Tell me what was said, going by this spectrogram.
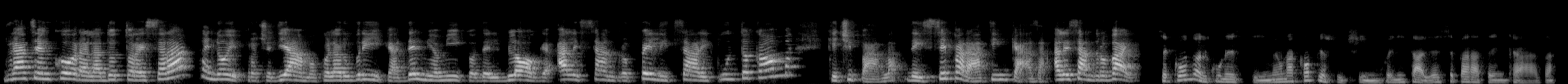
Grazie ancora alla dottoressa Racca e noi procediamo con la rubrica del mio amico del blog alessandropellizzari.com che ci parla dei separati in casa. Alessandro, vai! Secondo alcune stime, una coppia su cinque in Italia è separata in casa,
